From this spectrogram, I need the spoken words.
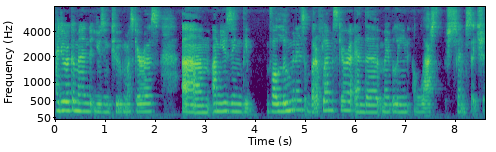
I do recommend using two mascaras. Um, I'm using the Voluminous Butterfly Mascara and the Maybelline Lash Sensation.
